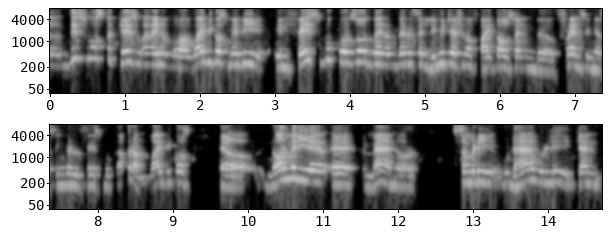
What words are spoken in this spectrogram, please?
uh, this was the case. I know uh, why because maybe in Facebook also there there is a limitation of 5,000 uh, friends in a single Facebook account. Why? Because uh, normally a, a, man or somebody would have only can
